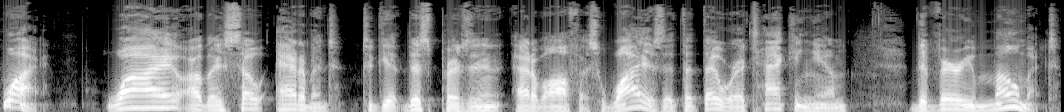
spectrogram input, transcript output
Why? Why are they so adamant to get this president out of office? Why is it that they were attacking him the very moment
